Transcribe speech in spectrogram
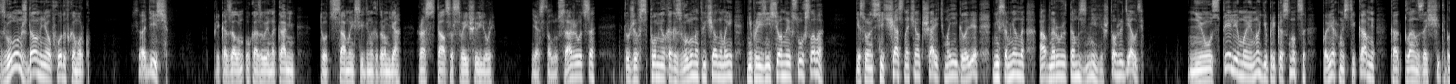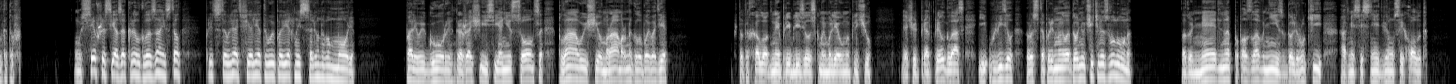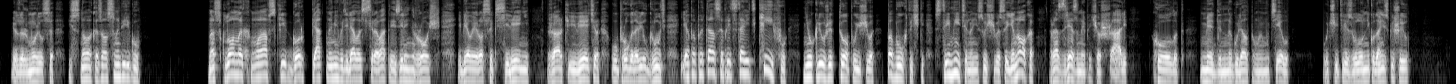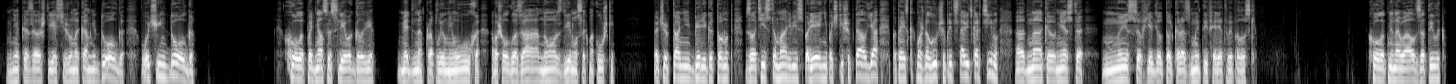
Звулун ждал меня у входа в коморку. — Садись, — приказал он, указывая на камень, тот самый, сидя на котором я расстался с своей шевелюрой. Я стал усаживаться и тут же вспомнил, как Звулун отвечал на мои непроизнесенные вслух слова. Если он сейчас начнет шарить в моей голове, несомненно, обнаружит там змея. Что же делать? Не успели мои ноги прикоснуться к поверхности камня, как план защиты был готов. Усевшись, я закрыл глаза и стал представлять фиолетовую поверхность соленого моря палевые горы, дрожащие сияние солнца, плавающие в мраморно-голубой воде. Что-то холодное приблизилось к моему левому плечу. Я чуть приоткрыл глаз и увидел растопыренную ладонь учителя Звулуна. Ладонь медленно поползла вниз вдоль руки, а вместе с ней двинулся и холод. Я зажмурился и снова оказался на берегу. На склонах Муавских гор пятнами выделялась сероватая зелень рощ и белый россыпь селений. Жаркий ветер упруго давил грудь. Я попытался представить кифу, неуклюже топающего по бухточке, стремительно несущегося еноха, разрезанное плечо шали. Холод медленно гулял по моему телу. Учитель Звулон никуда не спешил. Мне казалось, что я сижу на камне долго, очень долго. Холод поднялся слева к голове, медленно проплыл мимо уха, обошел глаза, нос, двинулся к макушке. Очертания берега тонут в золотистом мареве испарений, почти шептал я, пытаясь как можно лучше представить картину. Однако вместо мысов я видел только размытые фиолетовые полоски. Холод миновал затылок,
